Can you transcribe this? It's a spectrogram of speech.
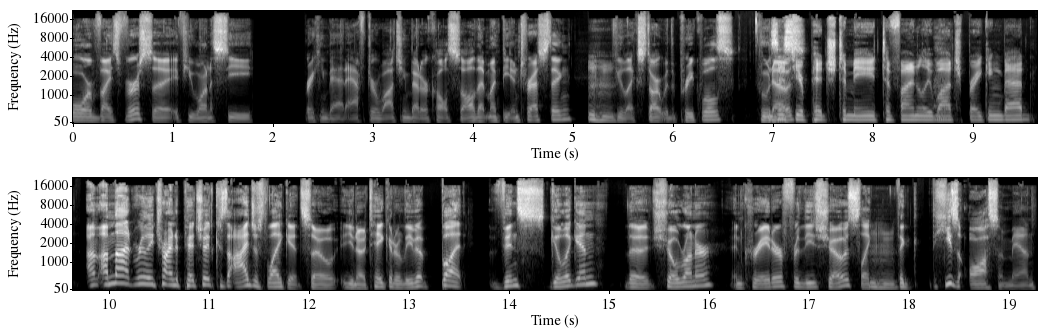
or vice versa if you want to see Breaking Bad after watching Better Call Saul. That might be interesting Mhm. if you like start with the prequels. Who Is knows? this your pitch to me to finally watch Breaking Bad? I'm, I'm not really trying to pitch it because I just like it. So, you know, take it or leave it. But Vince Gilligan, the showrunner and creator for these shows, like Mhm. the he's awesome, man.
